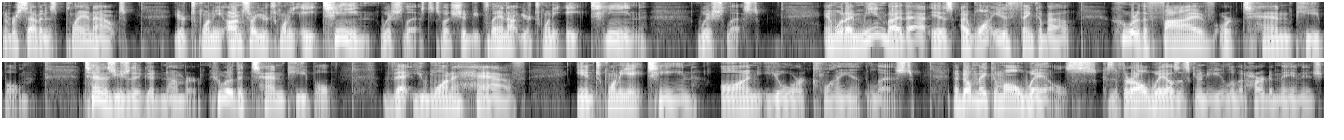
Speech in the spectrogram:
Number seven is plan out your 20, I'm sorry, your 2018 wish list is what should be. Plan out your 2018 wish list. And what I mean by that is I want you to think about who are the five or 10 people. 10 is usually a good number. Who are the 10 people that you want to have in 2018 on your client list? Now, don't make them all whales, because if they're all whales, it's going to be a little bit hard to manage.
